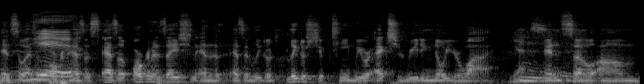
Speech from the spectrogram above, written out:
And so, as, Yeah. an, as, a, as an organization and as a leader, leadership team, we were actually reading "Know Your Why." Yes. And so um,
